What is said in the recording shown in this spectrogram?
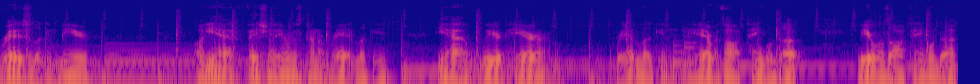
reddish looking beard. Well, he had facial hair was kind of red looking. He had weird hair, red looking. Hair was all tangled up. Beard was all tangled up.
